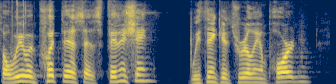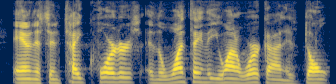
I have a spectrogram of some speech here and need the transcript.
So we would put this as finishing. We think it's really important and it's in tight quarters. And the one thing that you want to work on is don't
